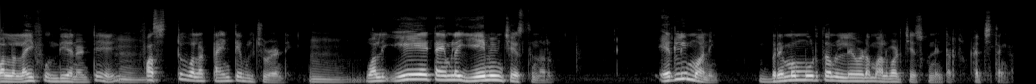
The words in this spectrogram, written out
వాళ్ళ లైఫ్ ఉంది అని అంటే. ఫస్ట్ వాళ్ళ టైం టేబుల్ చూడండి. వాళ్ళు ఏ ఏ టైంలో ఏమేమి చేస్తున్నారు? ఎర్లీ మార్నింగ్ బ్రహ్మముహూర్తంలో లేవడం అలవాటు చేసుకుని ఉంటారు ఖచ్చితంగా.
